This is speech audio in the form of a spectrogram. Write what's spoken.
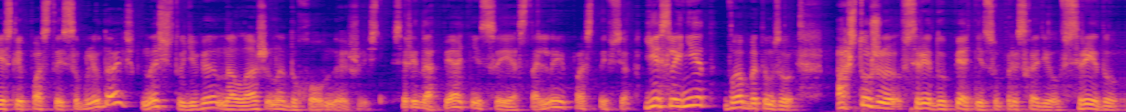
Если посты соблюдаешь, значит, у тебя налажена духовная жизнь. Среда, пятница и остальные посты, все. Если нет, вы об этом забудете. А что же в среду, пятницу происходило? В среду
